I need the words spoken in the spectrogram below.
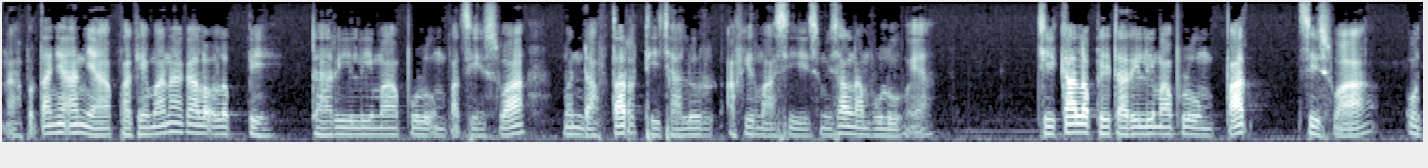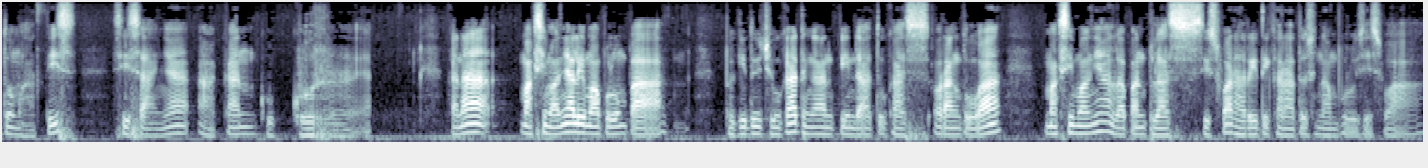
Nah, pertanyaannya bagaimana kalau lebih dari 54 siswa mendaftar di jalur afirmasi semisal 60 ya. Jika lebih dari 54 siswa otomatis sisanya akan gugur ya. karena maksimalnya 54 begitu juga dengan pindah tugas orang tua maksimalnya 18 siswa dari 360 siswa.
